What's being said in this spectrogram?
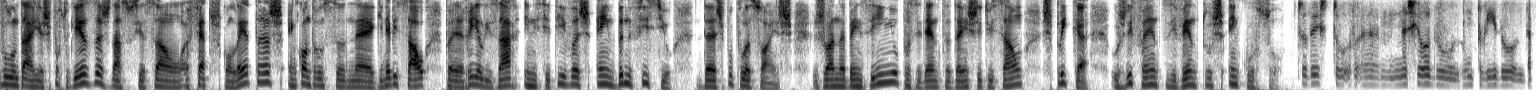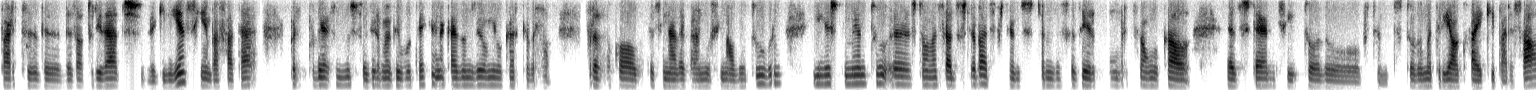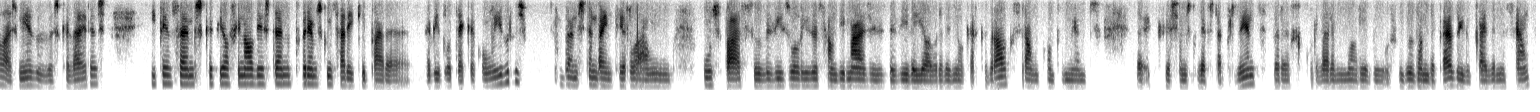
Voluntárias portuguesas da Associação Afetos com Letras encontram-se na Guiné-Bissau para realizar iniciativas em benefício das populações. Joana Benzinho, presidente da instituição, explica os diferentes eventos em curso. Tudo isto uh, nasceu de um pedido da parte de, das autoridades guineenses em Bafatá para que pudéssemos fazer uma biblioteca na Casa Museu Milcar Cabral protocolo assinado agora no final de outubro e neste momento uh, estão lançados os trabalhos, portanto estamos a fazer conversão local as estantes e todo, portanto, todo o material que vai equipar a sala, as mesas, as cadeiras e pensamos que até ao final deste ano poderemos começar a equipar a, a biblioteca com livros. Vamos também ter lá um, um espaço de visualização de imagens da vida e obra de Amilcar Cabral, que será um complemento que achamos que deve estar presente para recordar a memória do, do dono da casa e do pai da nação.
